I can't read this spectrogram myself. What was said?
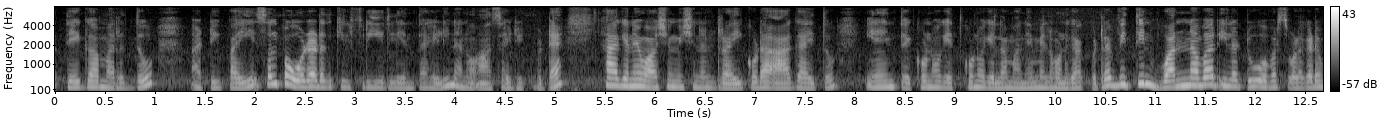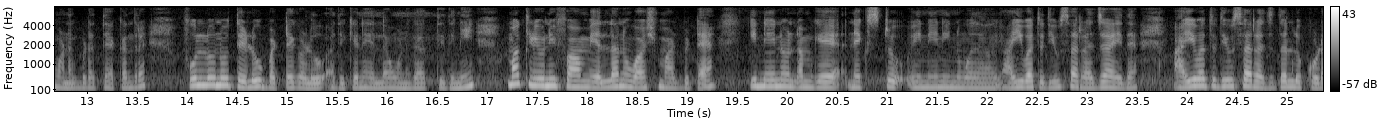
ತೇಗ ಮರದ್ದು ಟೀಪಾಯಿ. ಸ್ವಲ್ಪ ಓಡಾಡೋದಕ್ಕೆ ಇಲ್ಲಿ ಫ್ರೀ ಇರಲಿ ಅಂತ ಹೇಳಿ ನಾನು ಆ ಸೈಡ್ ಇಟ್ಬಿಟ್ಟೆ. ಹಾಗೆಯೇ ವಾಷಿಂಗ್ ಮಿಷಿನಲ್ಲಿ ಡ್ರೈ ಕೂಡ ಆಗಾಯಿತು. ಇನ್ನೇನು ತೆಕ್ಕೊಂಡು ಹೋಗಿ, ಎತ್ಕೊಂಡು ಹೋಗಿ ಎಲ್ಲ ಮನೆ ಮೇಲೆ ಒಣಗಾಕ್ಬಿಟ್ರೆ ವಿತಿನ್ ಒನ್ ಅವರ್ ಇಲ್ಲ ಟೂ ಅವರ್ಸ್ ಒಳಗಡೆ ಒಣಗಿಬಿಡುತ್ತೆ. ಯಾಕಂದರೆ ಫುಲ್ಲು ತೆಳು ಬಟ್ಟೆಗಳು ಅದಕ್ಕೇ ಎಲ್ಲ ಒಣಗಾಕ್ತಿದ್ದೀನಿ. ಮಕ್ಳು ಯೂನಿಫಾರ್ಮ್ ಎಲ್ಲನೂ ವಾಶ್ ಮಾಡಿಬಿಟ್ಟೆ. ಇನ್ನೇನು ನಮಗೆ ನೆಕ್ಸ್ಟು ಇನ್ನೇನಿನ್ನು ಐವತ್ತು ದಿವಸ ರಜಾ ಇದೆ. ಐವತ್ತು ದಿವಸ ರಜದಲ್ಲೂ ಕೂಡ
